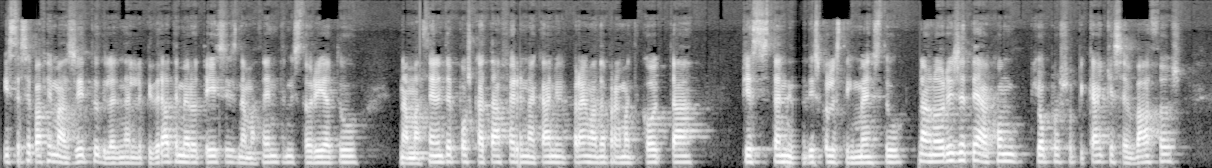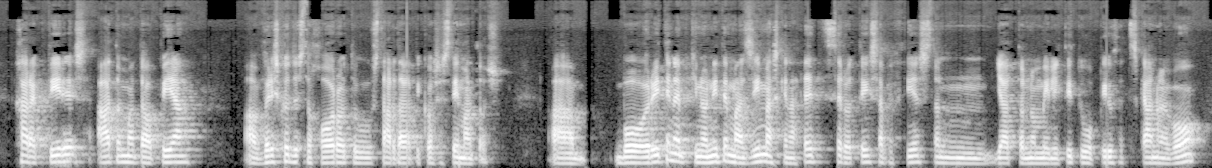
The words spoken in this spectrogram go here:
είστε σε επαφή μαζί του, δηλαδή να επιδράτε με ερωτήσεις, να μαθαίνετε την ιστορία του, να μαθαίνετε πώς κατάφερε να κάνει πράγματα πραγματικότητα, ποιες ήταν οι δύσκολες στιγμές του, να γνωρίζετε ακόμη πιο προσωπικά και σε βάθος χαρακτήρες, άτομα τα οποία βρίσκονται στο χώρο του startup οικοσυστήματο. Μπορείτε να επικοινωνείτε μαζί μας και να θέτετε τις ερωτήσεις απευθείας για τον ομιλητή του οποίου θα τις κάνω εγώ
